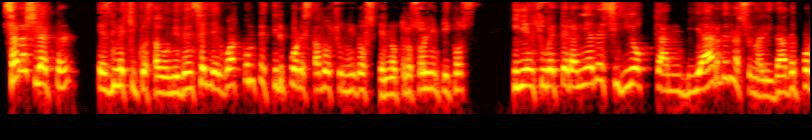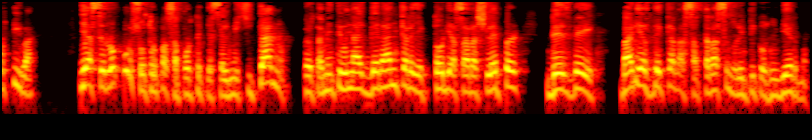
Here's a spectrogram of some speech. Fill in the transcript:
Sarah Schlepper es México-estadounidense, llegó a competir por Estados Unidos en otros Olímpicos y en su veteranía decidió cambiar de nacionalidad deportiva y hacerlo por su otro pasaporte que es el mexicano. Pero también tiene una gran trayectoria Sarah Schlepper desde varias décadas atrás en Olímpicos de invierno.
